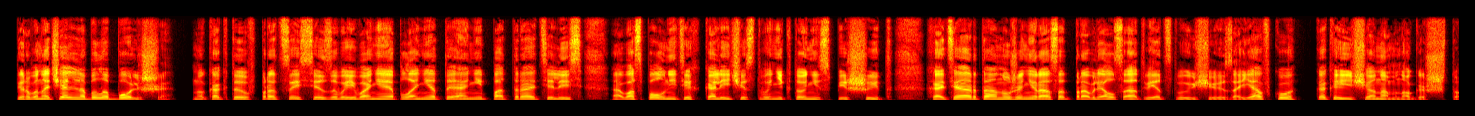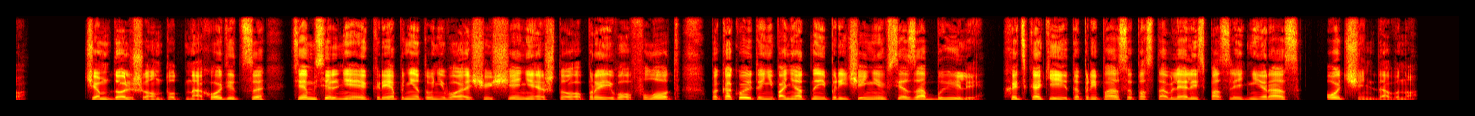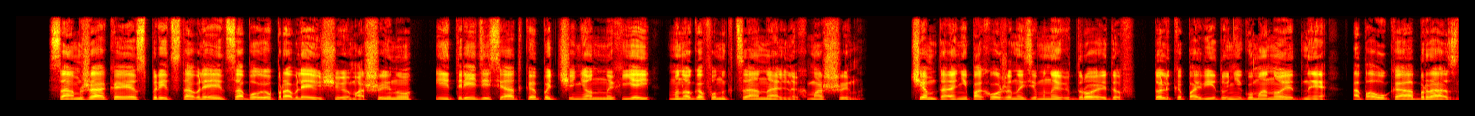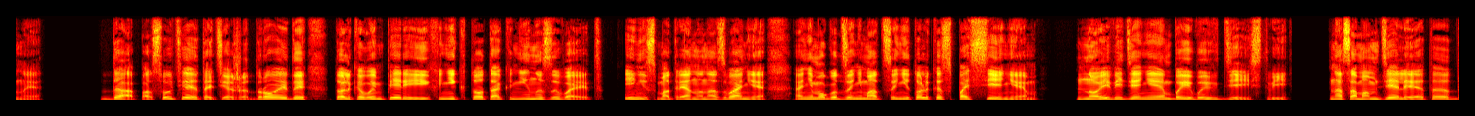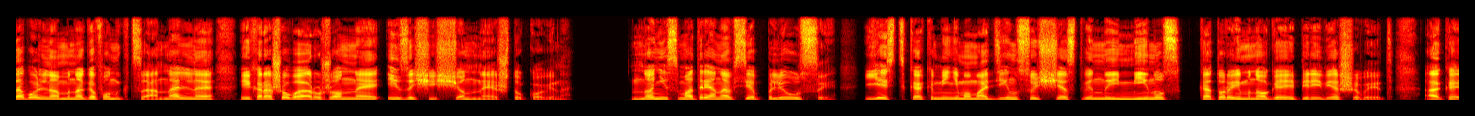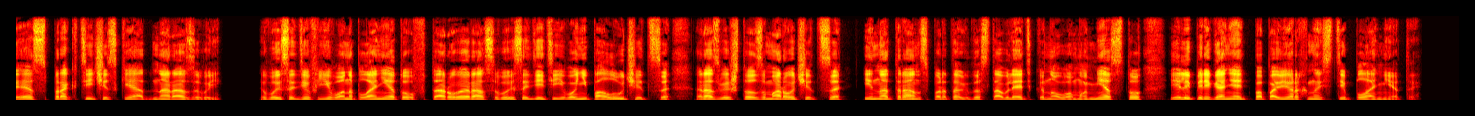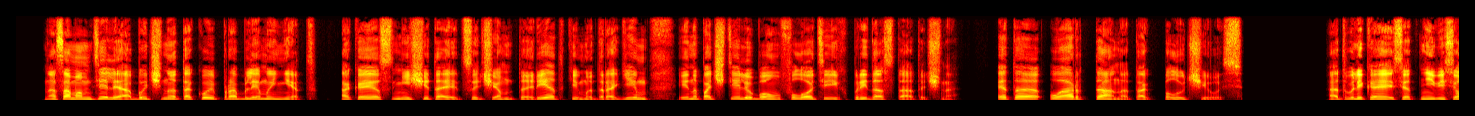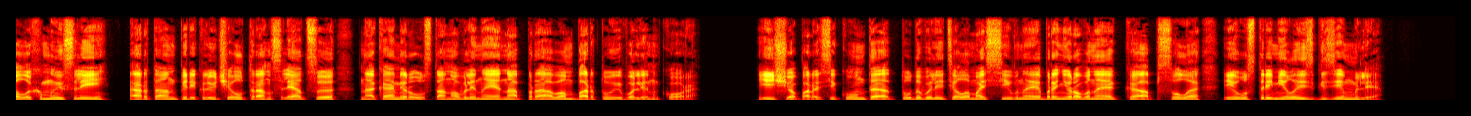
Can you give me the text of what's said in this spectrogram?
Первоначально было больше, но как-то в процессе завоевания планеты они потратились, а восполнить их количество никто не спешит, хотя Артан уже не раз отправлял соответствующую заявку, как и еще на много что. Чем дольше он тут находится, тем сильнее крепнет у него ощущение, что про его флот по какой-то непонятной причине все забыли, хоть какие-то припасы поставлялись последний раз очень давно. Сам же АКС представляет собой управляющую машину и три десятка подчиненных ей многофункциональных машин. Чем-то они похожи на земных дроидов, только по виду не гуманоидные, а паукообразные, да, по сути, это те же дроиды, только в Империи их никто так не называет. И, несмотря на название, они могут заниматься не только спасением, но и ведением боевых действий. На самом деле это довольно многофункциональная и хорошо вооруженная и защищенная штуковина. Но, несмотря на все плюсы, есть как минимум один существенный минус, который многое перевешивает. АКС практически одноразовый. Высадив его на планету, второй раз высадить его не получится, разве что заморочиться и на транспортах доставлять к новому месту или перегонять по поверхности планеты. На самом деле обычно такой проблемы нет. АКС не считается чем-то редким и дорогим, и на почти любом флоте их предостаточно. Это у Артана так получилось. Отвлекаясь от невеселых мыслей, Артан переключил трансляцию на камеру, установленную на правом борту его линкора. Еще пара секунд, и оттуда вылетела массивная бронированная капсула и устремилась к земле.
